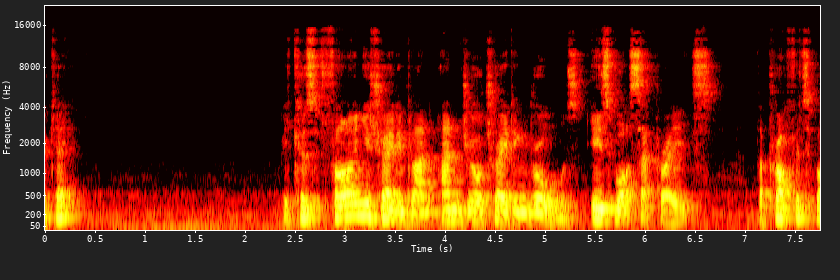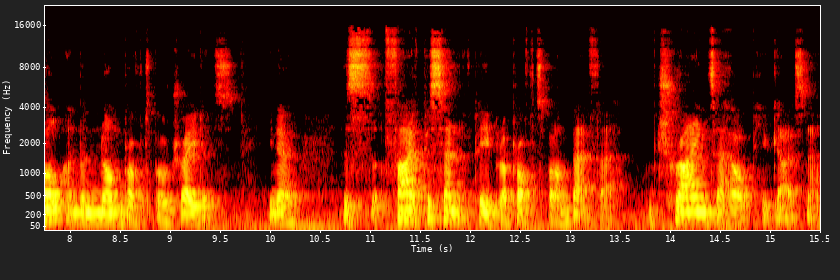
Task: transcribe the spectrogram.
Okay? Because following your trading plan and your trading rules is what separates the profitable and the non profitable traders. You know, there's 5% of people are profitable on Betfair. I'm trying to help you guys now.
